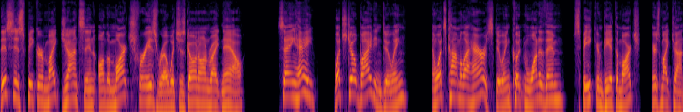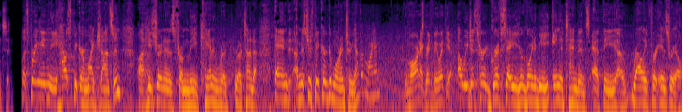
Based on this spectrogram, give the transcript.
This is Speaker Mike Johnson on the March for Israel, which is going on right now, saying, hey, what's Joe Biden doing? And what's Kamala Harris doing? Couldn't one of them speak and be at the march? Here's Mike Johnson. Let's bring in the House Speaker, Mike Johnson. Uh, he's joining us from the Cannon Rotunda. And, uh, Mr. Speaker, good morning to you. Good morning. Good morning. Great to be with you. Uh, we just heard Griff say you're going to be in attendance at the uh, rally for Israel.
